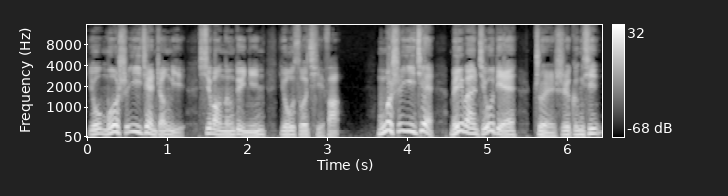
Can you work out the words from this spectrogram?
由魔石意见整理，希望能对您有所启发。魔石意见每晚九点准时更新。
